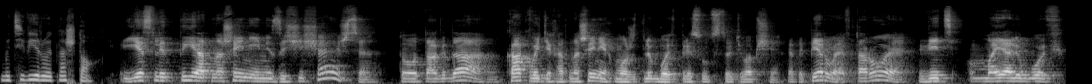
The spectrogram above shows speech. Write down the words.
мотивирует на что? Если ты отношениями защищаешься, то тогда как в этих отношениях может любовь присутствовать вообще? Это первое. Второе, ведь моя любовь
